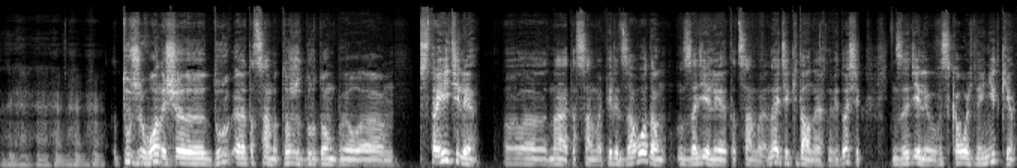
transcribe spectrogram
Тут же вон еще дур, этот самый тоже дурдом был. Эм, строители э, на это самое перед заводом задели этот самый, ну я тебе кидал, наверное, видосик, задели высоковольтные нитки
